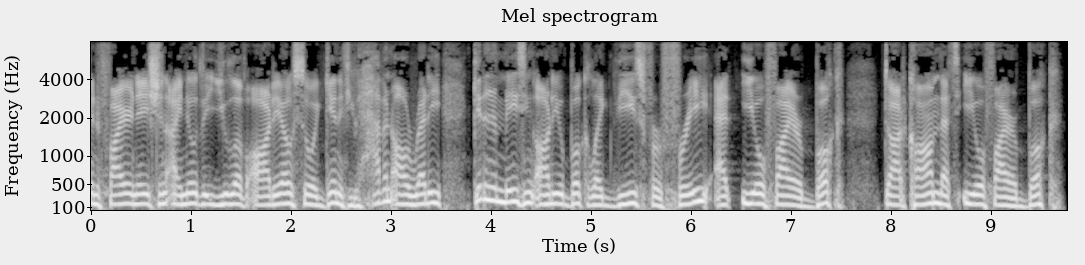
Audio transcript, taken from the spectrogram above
And Fire Nation, I know that you love audio. So again, if you haven't already, get an amazing audiobook like these for free at eofirebook.com. That's eofirebook.com.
